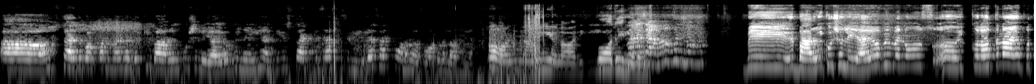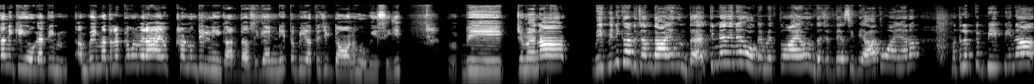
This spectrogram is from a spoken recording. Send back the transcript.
ਸ਼ਾਇਦ ਪਾਪਾ ਨੂੰ ਮੈਂ ਕਿਹਾ ਦੇਖੀ ਬਾਹਰੋਂ ਕੁਝ ਲੈ ਆਇਓ ਵੀ ਨਹੀਂ ਹੈਗੀ ਸੈੱਟ ਜਾਂ ਸਰੀਰ ਦਾ ਸੈੱਟ ਫੋਨ ਹੋਇਆ ਬਹੁਤ ਬੁਲਾਉਂਦੀ ਆ ਉਹ ਨਹੀਂ ਲਾ ਰਹੀ ਬਹੁਤ ਹਿੱਲ ਰਿਹਾ ਹੁਣ ਵੀ ਬਾਹਰੋਂ ਹੀ ਕੁਛ ਲੈ ਆਇਓ ਵੀ ਮੈਨੂੰ ਅਹ, ਇੱਕੋ ਲੱਤ ਨਾ ਆਏ ਪਤਾ ਨਹੀਂ ਕੀ ਹੋ ਗਿਆ ਤੀ। ਵੀ ਮਤਲਬ ਕਿ ਹੁਣ ਮੇਰਾ ਆਏ ਉੱਠਣ ਨੂੰ ਦਿਲ ਨਹੀਂ ਕਰਦਾ ਸੀਗਾ ਇੰਨੀ ਤਬੀਅਤ ਜੀ ਡਾਊਨ ਹੋ ਗਈ ਸੀਗੀ। ਵੀ ਜਿਵੇਂ ਨਾ ਬੀਪੀ ਨਹੀਂ ਘਟ ਜਾਂਦਾ ਆਏ ਹੁੰਦਾ। ਹੈ। ਕਿੰਨੇ ਦਿਨੇ ਹੋ ਗਏ ਮੇਰੇ ਤੋਂ ਆਏ ਹੁੰਦਾ ਜਿੱਦੇ ਅਸੀਂ ਵਿਆਹ ਤੋਂ ਆਏ ਆ ਨਾ। ਮਤਲਬ ਕਿ ਬੀਪੀ ਨਾ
